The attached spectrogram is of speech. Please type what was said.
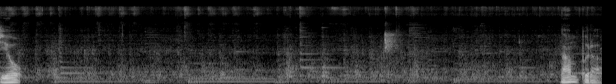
塩ナンプラー。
